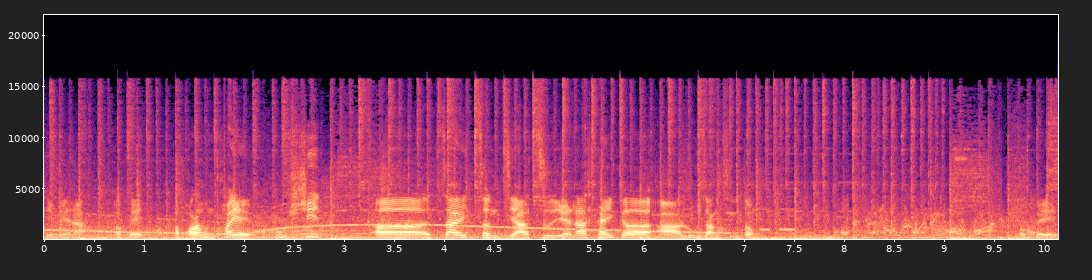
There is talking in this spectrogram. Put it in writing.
前面啊，OK，啊，跑得很快耶，Oh shit！呃，在增加资源啊，那个啊，路上行动，OK。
